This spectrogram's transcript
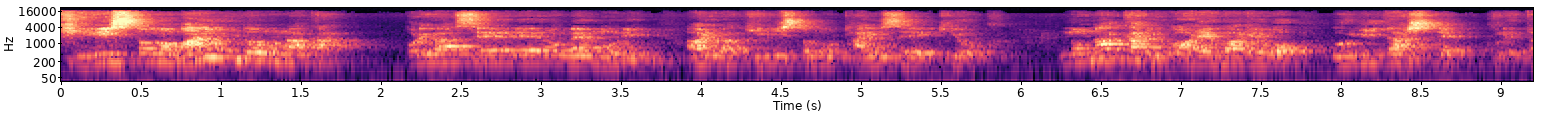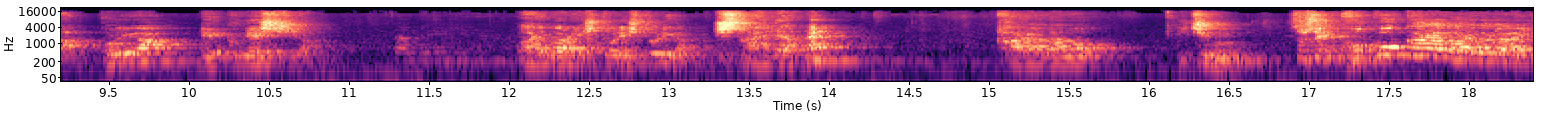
キリストのマインドの中これが精霊のメモリーあるいはキリストの体制記憶の中に我々を生み出してくれた。これがエクレシア。我々一人一人が主体だよね。体の一部。そしてここから我々は養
